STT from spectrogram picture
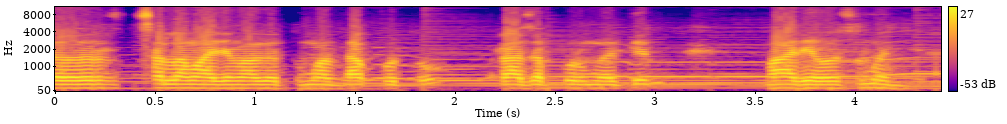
तर चला माझ्या मागे तुम्हाला दाखवतो. राजापूर मधील महादेवाचं मंदिर.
